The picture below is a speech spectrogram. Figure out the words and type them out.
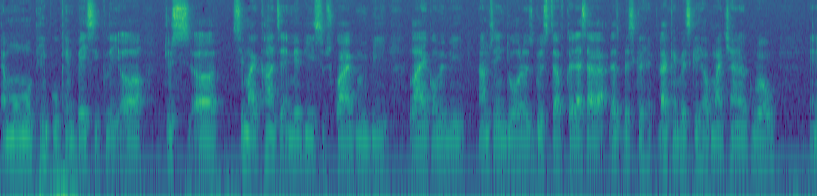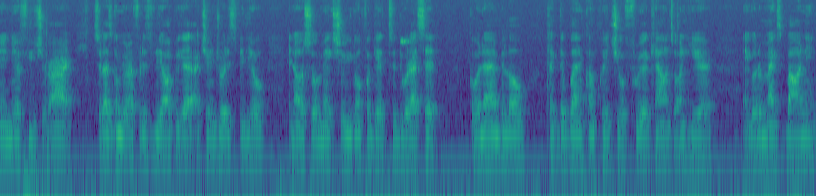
and more and more people can basically uh just uh see my content maybe subscribe maybe like or maybe I'm saying do all those good stuff because that's how that's basically that can basically help my channel grow in the near future alright? So that's gonna be right for this video. I hope you guys actually enjoyed this video. And also make sure you don't forget to do what I said. Go down below click the button come create your free account on here and go to max bounty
